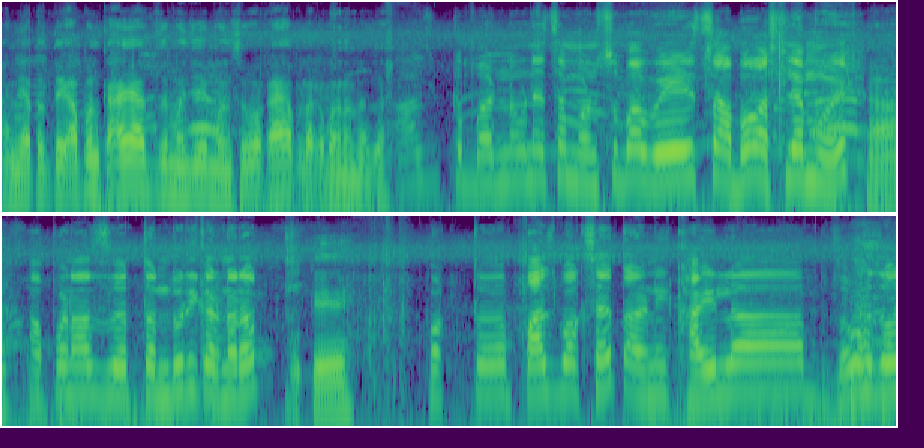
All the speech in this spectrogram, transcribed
आणि आता ते आपण काय आज म्हणजे मनसुबा काय आपला बनवण्याचा? आज बनवण्याचा मनसुबा वेळेचा अभाव असल्यामुळे हां. आपण आज तंदुरी करणार आहोत. ओके. फक्त पाच बॉक्स आहेत आणि खायला जवळजवळ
